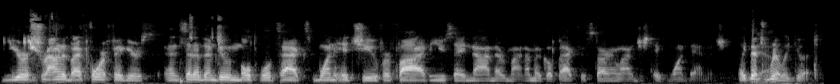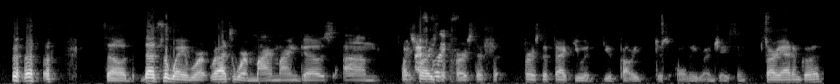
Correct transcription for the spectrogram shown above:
you're surrounded by four figures. Instead of them doing multiple attacks, one hits you for five, and you say, "Nah, never mind. I'm gonna go back to the starting line, just take one damage." Like that's Yeah. really good. so that's the way where that's where my mind goes. Um, as far as the first eff- first effect, you would you'd probably just only run Jason. Sorry, Adam. Go ahead.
